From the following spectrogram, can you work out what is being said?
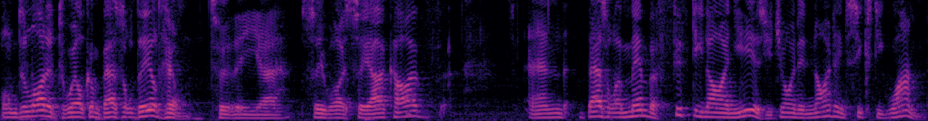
I'm delighted to welcome Basil Diethelm to the uh, CYC archive. And Basil, a member 59 years, you joined in 1961.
